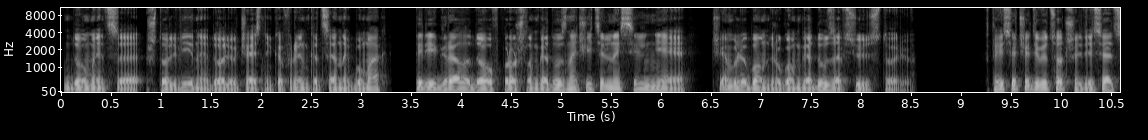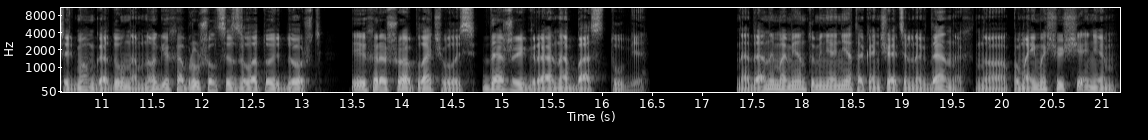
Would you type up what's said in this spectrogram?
Думается, что львиная доля участников рынка ценных бумаг переиграла Доу в прошлом году значительно сильнее, чем в любом другом году за всю историю. В 1967 году на многих обрушился золотой дождь, и хорошо оплачивалась даже игра на бас-тубе. На данный момент у меня нет окончательных данных, но, по моим ощущениям,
